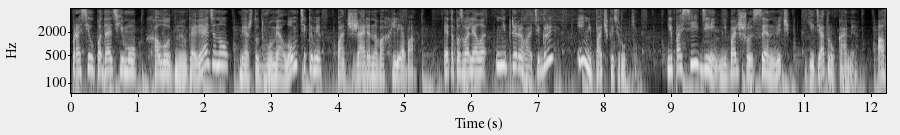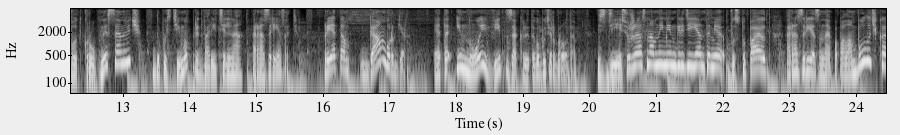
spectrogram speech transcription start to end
просил подать ему холодную говядину между двумя ломтиками поджаренного хлеба. Это позволяло не прерывать игры и не пачкать руки. И по сей день небольшой сэндвич едят руками. А вот крупный сэндвич допустимо предварительно разрезать. При этом гамбургер это иной вид закрытого бутерброда. Здесь уже основными ингредиентами выступают разрезанная пополам булочка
